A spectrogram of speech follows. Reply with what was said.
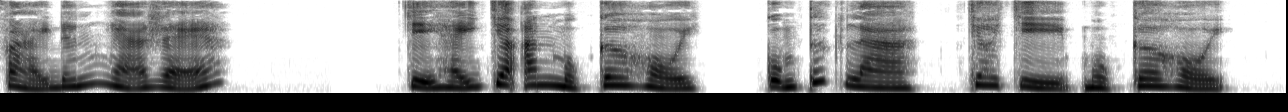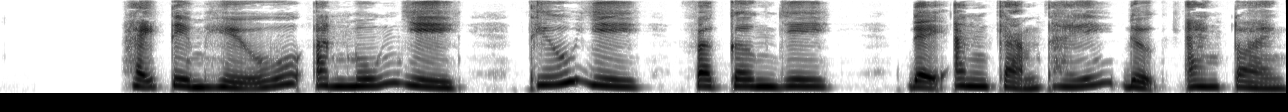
phải đến ngã rẽ. Chị hãy cho anh một cơ hội, cũng tức là cho chị một cơ hội. Hãy tìm hiểu anh muốn gì, thiếu gì và cần gì để anh cảm thấy được an toàn.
